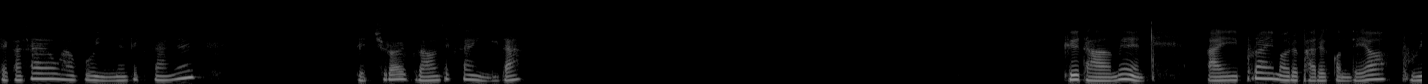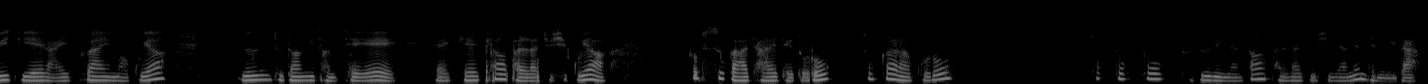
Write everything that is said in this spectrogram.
제가 사용하고 있는 색상은 내추럴 브라운 색상입니다. 그 다음은 아이 프라이머를 바를 건데요. VDL 아이 프라이머고요. 눈 두덩이 전체에 얇게 펴 발라주시고요. 흡수가 잘 되도록 손가락으로 톡톡톡 두드리면서 발라주시면 됩니다.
